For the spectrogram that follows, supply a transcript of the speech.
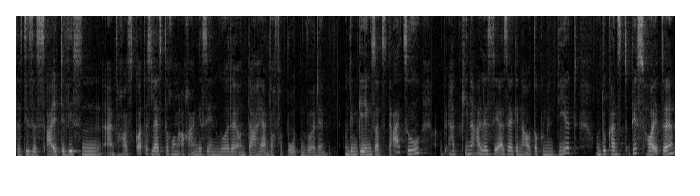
dass dieses alte Wissen einfach als Gotteslästerung auch angesehen wurde und daher einfach verboten wurde. Und im Gegensatz dazu hat China alles sehr, sehr genau dokumentiert und du kannst bis heute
